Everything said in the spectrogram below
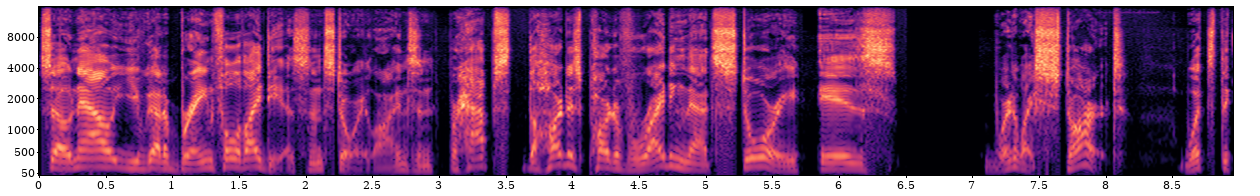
So now you've got a brain full of ideas and storylines, and perhaps the hardest part of writing that story is where do I start? What's the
